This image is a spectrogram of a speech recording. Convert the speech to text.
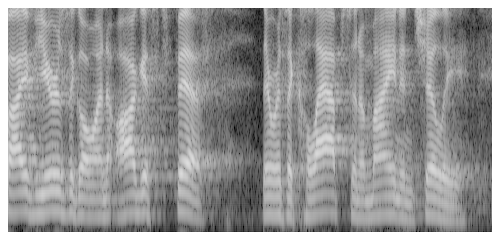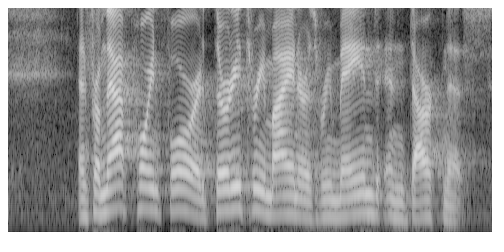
Five years ago, on August 5th, there was a collapse in a mine in Chile. And from that point forward, 33 miners remained in darkness,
